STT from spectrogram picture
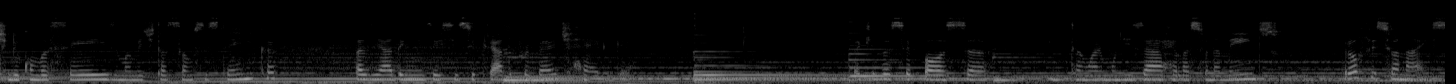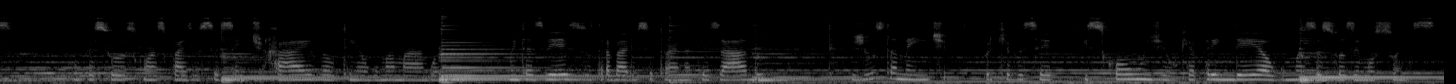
compartilho com vocês uma meditação sistêmica baseada em um exercício criado por Bert Hellinger, para que você possa então harmonizar relacionamentos profissionais com pessoas com as quais você sente raiva ou tem alguma mágoa. Muitas vezes o trabalho se torna pesado justamente porque você esconde ou quer aprender algumas das suas emoções.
